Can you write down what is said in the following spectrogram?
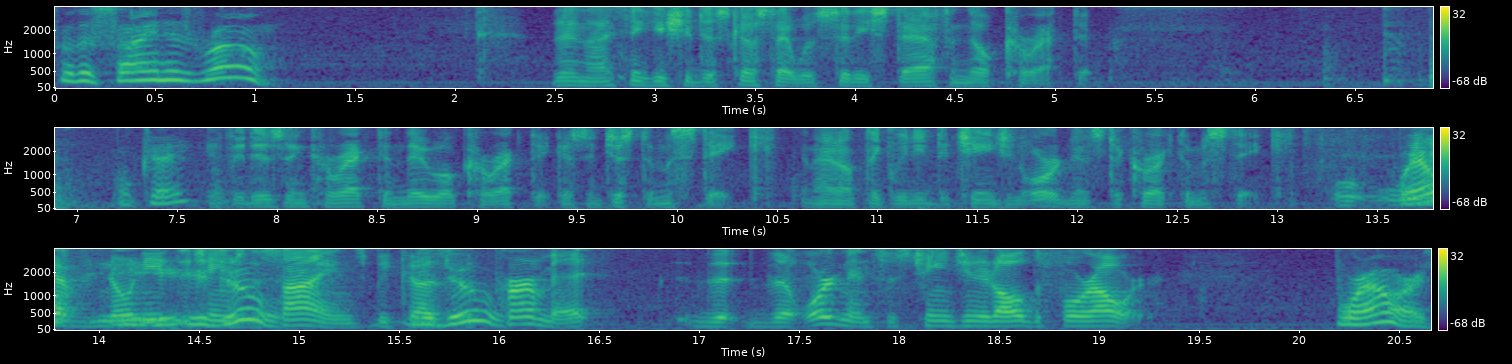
So the sign is wrong. Then I think you should discuss that with city staff, and they'll correct it. Okay? If it is incorrect, then they will correct it, because it's just a mistake. And I don't think we need to change an ordinance to correct a mistake. We Well, have no you- need to you change do. the signs because the do. permit, the, the ordinance is changing it all to four hour. Four hours,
